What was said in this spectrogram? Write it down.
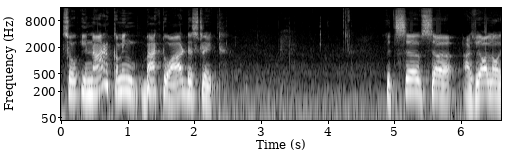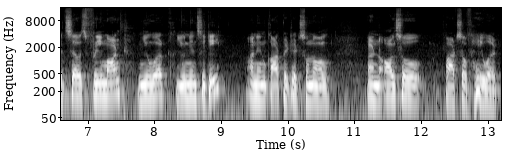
So, in our coming back to our district, it serves, uh, as we all know, it serves Fremont, Newark, Union City, unincorporated Sunol, and also parts of Hayward.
